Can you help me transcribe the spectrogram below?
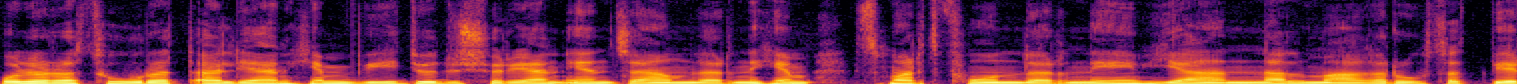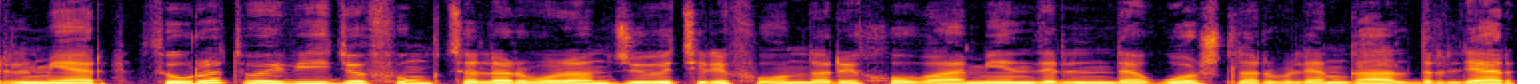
olara surat alýan hem wideo düşürýän enjamlaryny hem smartfonlaryny ýanyna almaga rugsat berilmeýär. Surat we wideo funksiýalary bolan jübi telefonlary howa menzilinde goşlar bilen galdyrylýar,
